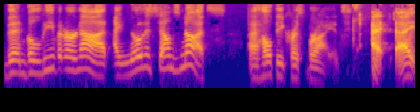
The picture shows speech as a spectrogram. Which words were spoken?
than, believe it or not, I know this sounds nuts, a healthy Kris Bryant. I, I,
